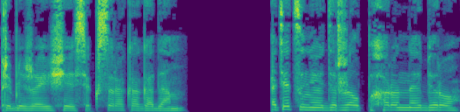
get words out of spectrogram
приближающаяся к сорока годам. Отец у нее держал похоронное бюро,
